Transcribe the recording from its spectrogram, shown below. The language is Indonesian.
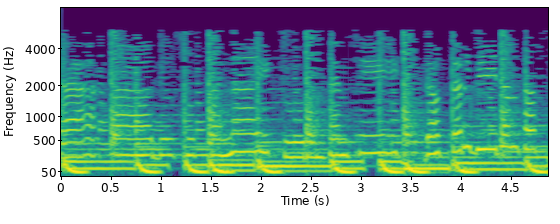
Tak stabil suka naik turun tensi. Dokter bidan tak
